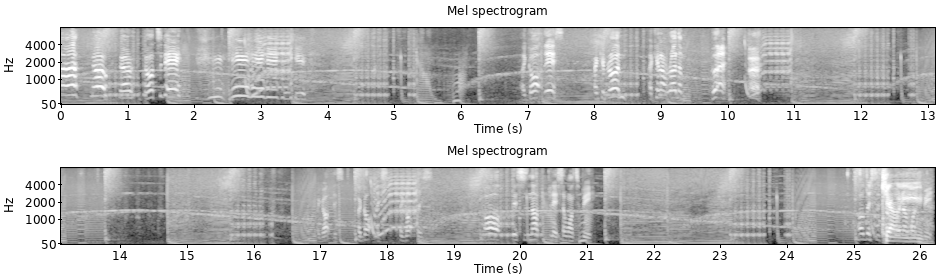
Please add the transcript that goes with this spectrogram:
Ah! No! No! Not today. I got this. I can run. I cannot run him. I got this. Oh, this is not the place I want to be. Oh, this is not where I want to County. be.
